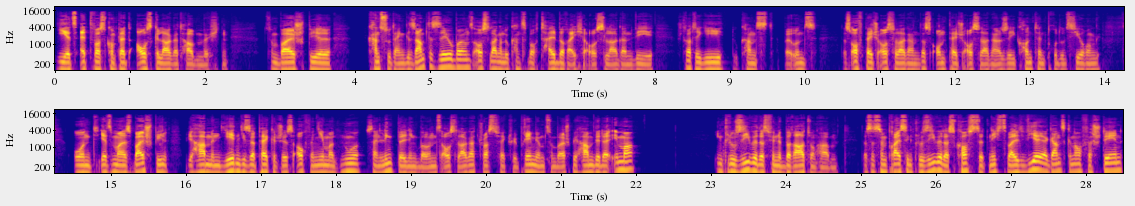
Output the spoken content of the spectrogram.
die jetzt etwas komplett ausgelagert haben möchten. Zum Beispiel kannst du dein gesamtes SEO bei uns auslagern, du kannst aber auch Teilbereiche auslagern, wie Strategie, du kannst bei uns das Off-Page auslagern, das On-Page auslagern, also die Content-Produzierung. Und jetzt mal als Beispiel, wir haben in jedem dieser Packages, auch wenn jemand nur sein Link-Building bei uns auslagert, Trust Factory Premium zum Beispiel, haben wir da immer inklusive, dass wir eine Beratung haben. Das ist im Preis inklusive, das kostet nichts, weil wir ja ganz genau verstehen,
